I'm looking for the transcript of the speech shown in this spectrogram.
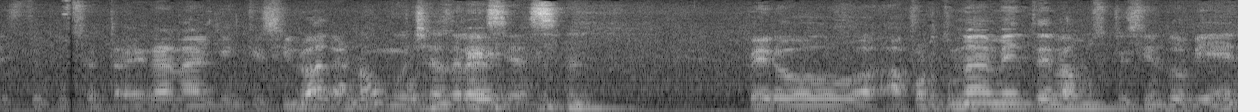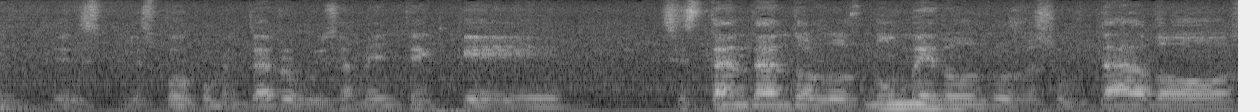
este, pues se traerán a alguien que sí lo haga, ¿no? Muchas gracias. Pero afortunadamente vamos creciendo bien. Les, puedo comentar orgullosamente que se están dando los números, los resultados.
